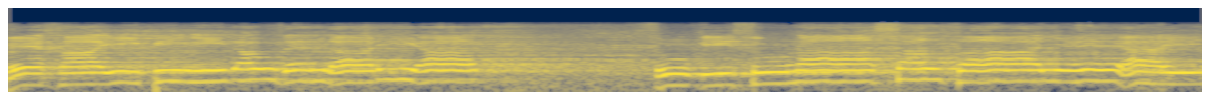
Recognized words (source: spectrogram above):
Keja ipini dauden dariak, zukizuna saltzaileain.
